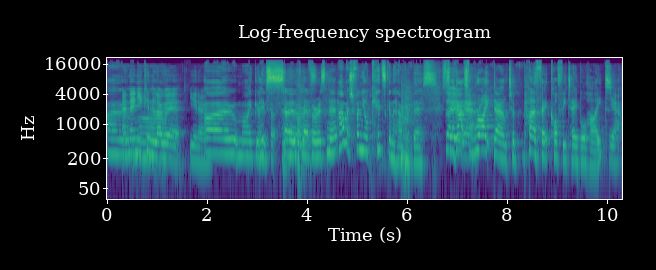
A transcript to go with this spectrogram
Oh, and then you can oh lower it, you know. Oh my goodness, It's that's so hilarious. clever, isn't it? How much fun are your kids going to have with this? So, that's yeah. right down to perfect coffee table height. Yeah.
